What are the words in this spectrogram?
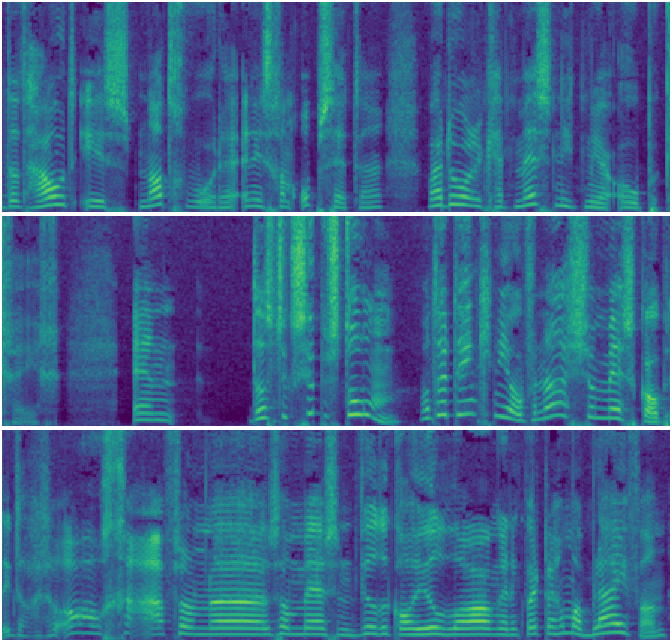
dat hout is nat geworden en is gaan opzetten. Waardoor ik het mes niet meer open kreeg. En dat is natuurlijk super stom. Want daar denk je niet over na als je zo'n mes koopt. Ik dacht zo, oh gaaf, zo'n eh, zo'n mes. En dat wilde ik al heel lang. En ik werd er helemaal blij van.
